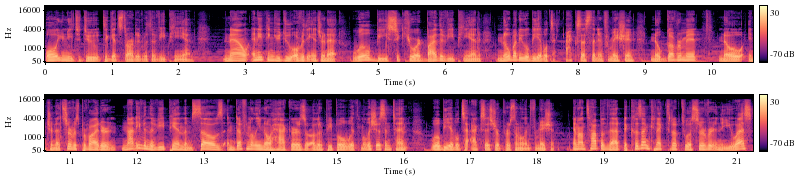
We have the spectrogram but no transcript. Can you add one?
all you need to do to get started with a VPN. Now, anything you do over the internet will be secured by the VPN. Nobody will be able to access that information. No government, no internet service provider, not even the VPN themselves, and definitely no hackers or other people with malicious intent will be able to access your personal information. And on top of that, because I'm connected up to a server in the US,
